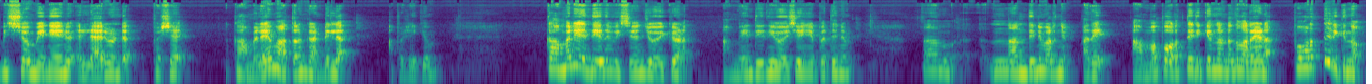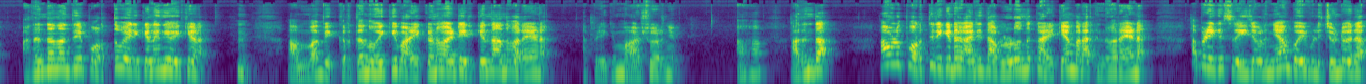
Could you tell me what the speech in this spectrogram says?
വിശ്വം വിനയനും എല്ലാവരും ഉണ്ട്. പക്ഷേ കമലയെ മാത്രം കണ്ടില്ല. അപ്പോഴേക്കും കമല എന്ത് ചെയ്യുന്നു വിശ്വം ചോദിക്കുകയാണ് അമ്മ എന്ത് ചെയ്യുന്നു ചോദിച്ചു കഴിഞ്ഞപ്പോഴത്തേനും നന്ദിനി പറഞ്ഞു അതെ അമ്മ പുറത്തിരിക്കുന്നുണ്ടെന്ന് പറയണം. പുറത്തിരിക്കുന്നു? അതെന്താ നന്ദിനി പുറത്തു പോയിരിക്കണേന്ന് ചോദിക്കുകയാണ്. അമ്മ വിക്രത്തെ നോക്കി വഴിക്കണമായിട്ട് ഇരിക്കുന്നതെന്ന് പറയണം. അപ്പോഴേക്കും മാഷു പറഞ്ഞു ആഹാ അതെന്താ? അവൾ പുറത്തിരിക്കേണ്ട കാര്യം അവളോട് ഒന്ന് കഴിക്കാൻ പറ എന്ന് പറയണം. അപ്പോഴേക്കും ശ്രീജ പറഞ്ഞു ഞാൻ പോയി വിളിച്ചോണ്ട് വരാം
